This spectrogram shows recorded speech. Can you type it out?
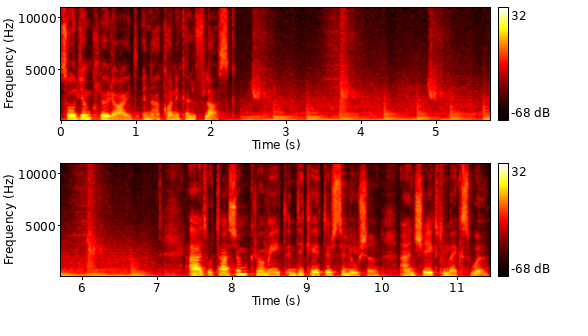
sodium chloride in a conical flask. Add potassium chromate indicator solution and shake to mix well.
